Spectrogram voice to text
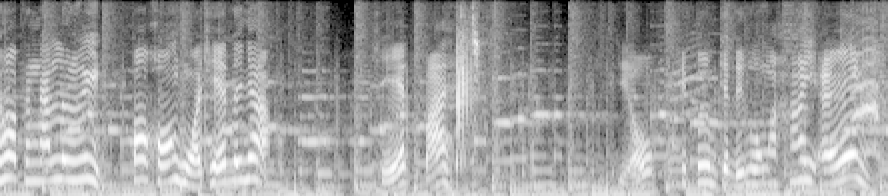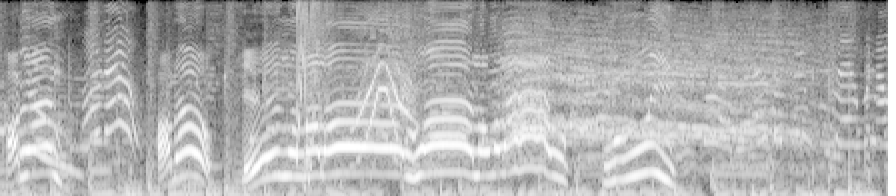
ชอบทั้งนั้นเลย พ่อคล้องหัวเชดเลยเนี่ย เชดไป เดี๋ยวพี่ปื้มจะดึงลงมาให้เอง พร้อมยังมาแล้วพร้อมแล้ว ดึงลงมาเลยว้าวลงมาแล้วหุยแรงมันเอา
